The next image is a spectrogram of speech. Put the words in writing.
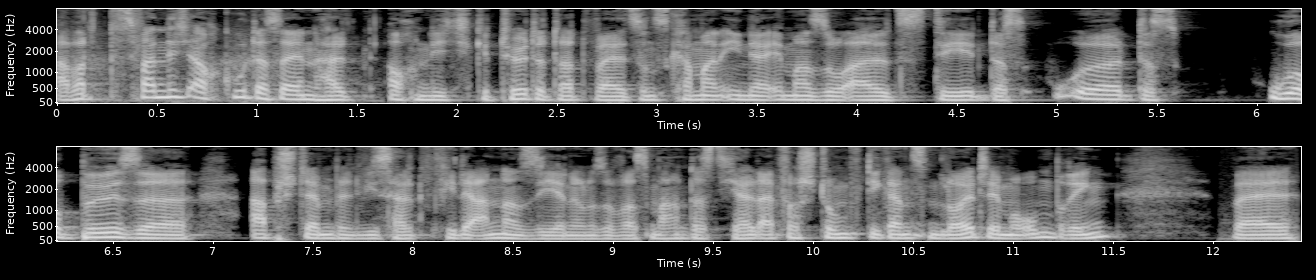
Aber das fand ich auch gut, dass er ihn halt auch nicht getötet hat, weil sonst kann man ihn ja immer so als die, das, Ur, das Urböse abstempeln, wie es halt viele andere Serien und sowas machen, dass die halt einfach stumpf die ganzen Leute immer umbringen, weil.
